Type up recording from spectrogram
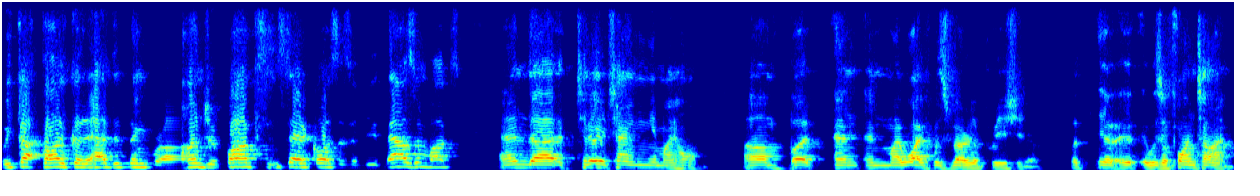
We got, probably could have had the thing for a hundred bucks instead it cost us a few thousand bucks. And uh, today it's hanging in my home. Um, but and and my wife was very appreciative. But it, it was a fun time.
